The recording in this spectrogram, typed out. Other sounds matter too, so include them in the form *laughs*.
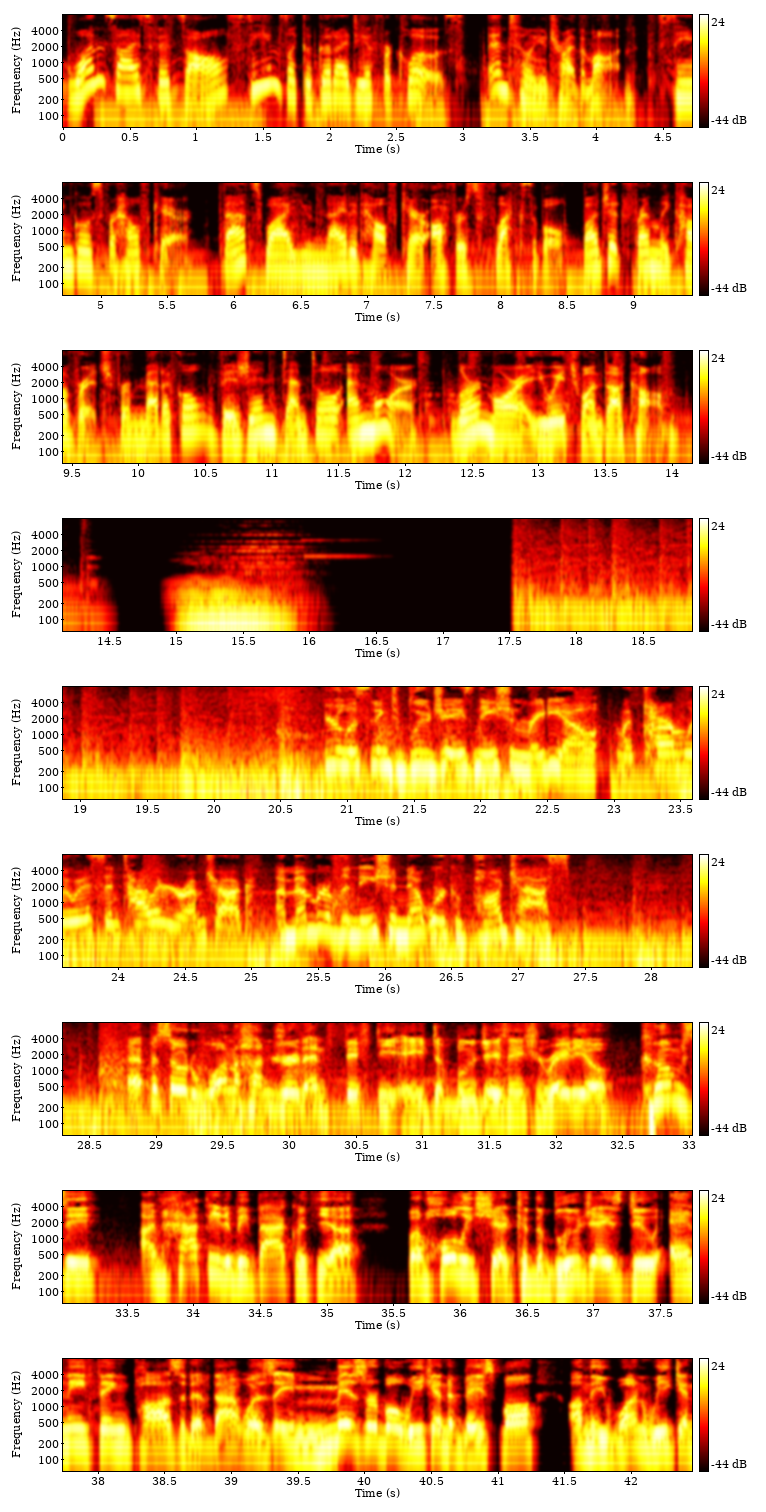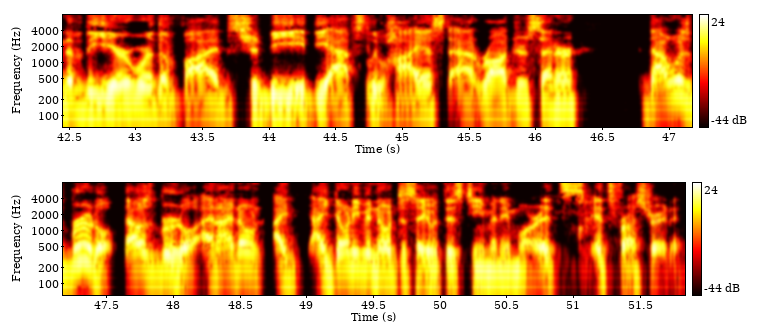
One size fits all seems like a good idea for clothes until you try them on. Same goes for healthcare. That's why United Healthcare offers flexible, budget-friendly coverage for medical, vision, dental, and more. Learn more at uh1.com. You're listening to Blue Jays Nation Radio With Cam Lewis and Tyler Yaremchuk. a member of the Nation network of podcasts. Episode 158 of Blue Jays Nation Radio. Coombsy, I'm happy to be back with you, but holy shit, could the Blue Jays do anything positive? That was a miserable weekend of baseball on the one weekend of the year where the vibes should be the absolute highest at Rogers Center. That was brutal. That was brutal. And I don't, I, I don't even know what to say with this team anymore. It's, it's frustrating.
